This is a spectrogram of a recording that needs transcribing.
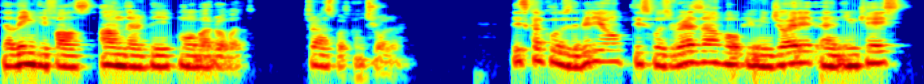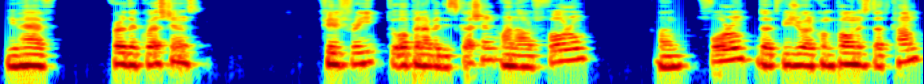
the link defaults under the mobile robot transport controller. This concludes the video. This was Reza. Hope you enjoyed it. And in case you have further questions, feel free to open up a discussion on our forum on forum.visualcomponents.com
